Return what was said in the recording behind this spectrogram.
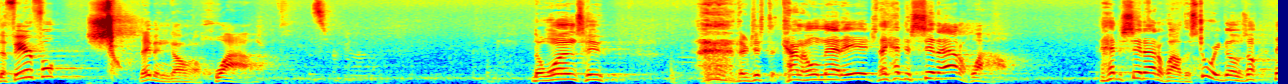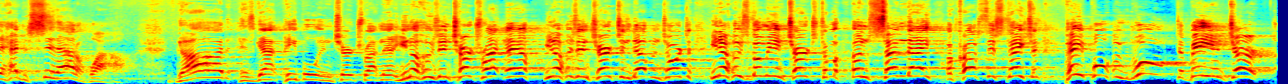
The fearful, they've been gone a while. The ones who they're just kind of on that edge. They had to sit out a while. They had to sit out a while. The story goes on. They had to sit out a while. God has got people in church right now. You know who's in church right now? You know who's in church in Dublin, Georgia? You know who's going to be in church on Sunday across this nation? People who want to be in church.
